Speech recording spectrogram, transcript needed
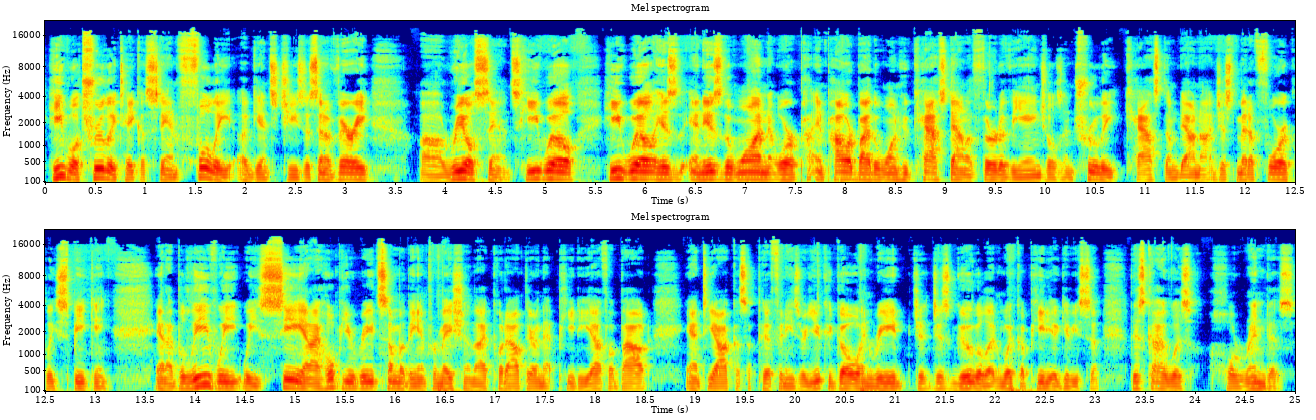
He will truly take a stand fully against Jesus in a very uh, real sense. He will, he will, is and is the one, or empowered by the one who cast down a third of the angels and truly cast them down, not just metaphorically speaking. And I believe we we see, and I hope you read some of the information that I put out there in that PDF about Antiochus Epiphanes, or you could go and read, just Google it, and Wikipedia give you some. This guy was horrendous.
